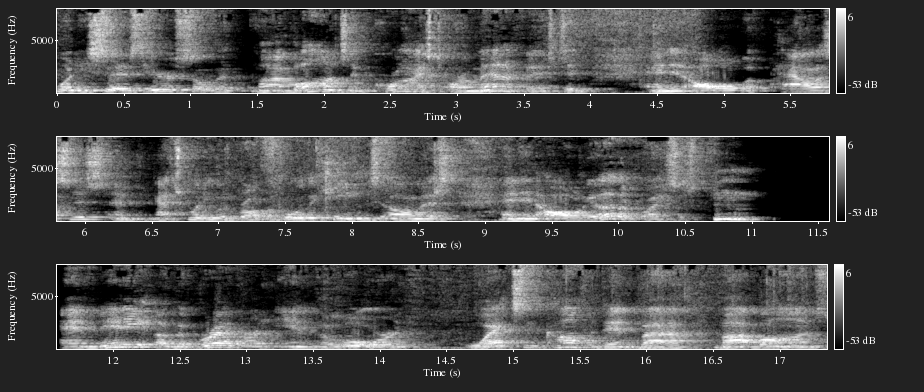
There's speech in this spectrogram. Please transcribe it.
when he says here, so that my bonds in Christ are manifested, and in all the palaces, and that's when he was brought before the kings and all this, and in all the other places. and many of the brethren in the Lord, waxing confident by my bonds,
